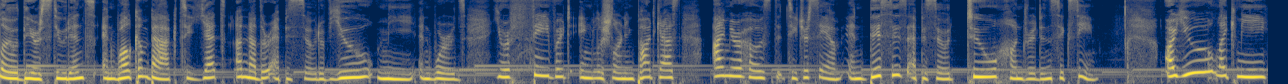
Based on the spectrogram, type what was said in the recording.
Hello, dear students, and welcome back to yet another episode of You, Me, and Words, your favorite English learning podcast. I'm your host, Teacher Sam, and this is episode 216. Are you, like me,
